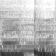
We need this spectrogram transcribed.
men.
